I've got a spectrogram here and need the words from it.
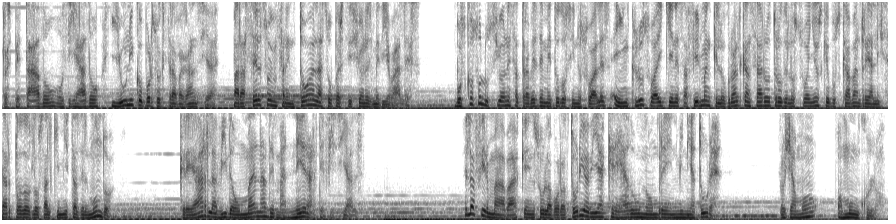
Respetado, odiado y único por su extravagancia, Paracelso enfrentó a las supersticiones medievales. Buscó soluciones a través de métodos inusuales e incluso hay quienes afirman que logró alcanzar otro de los sueños que buscaban realizar todos los alquimistas del mundo, crear la vida humana de manera artificial. Él afirmaba que en su laboratorio había creado un hombre en miniatura. Lo llamó homúnculo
